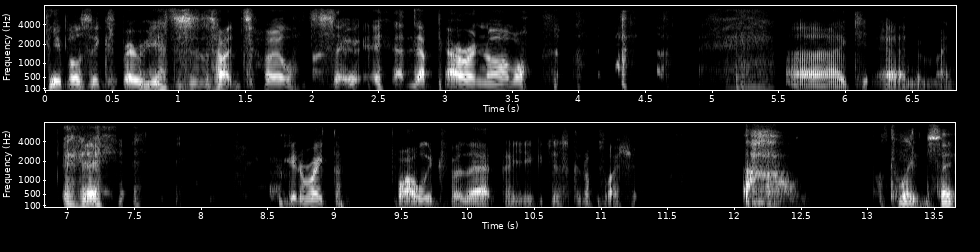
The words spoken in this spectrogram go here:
people's experiences on toilets and the paranormal. uh, I can't. Uh, never mind. You're gonna write the foreword for that, or you're just gonna flush it? I'll have to wait and see.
